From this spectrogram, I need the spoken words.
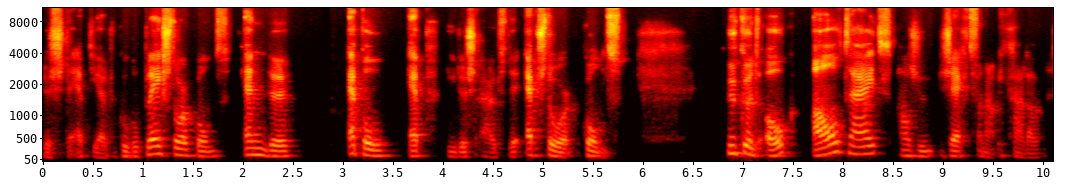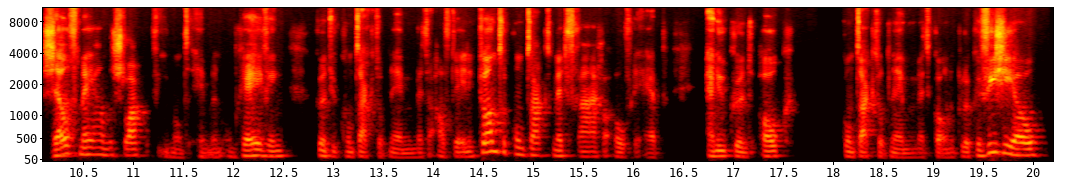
dus de app die uit de Google Play Store komt, en de Apple-app die dus uit de App Store komt. U kunt ook altijd, als u zegt van nou, ik ga daar zelf mee aan de slag, of iemand in mijn omgeving, kunt u contact opnemen met de afdeling klantencontact met vragen over de app. En u kunt ook contact opnemen met Koninklijke Visio.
